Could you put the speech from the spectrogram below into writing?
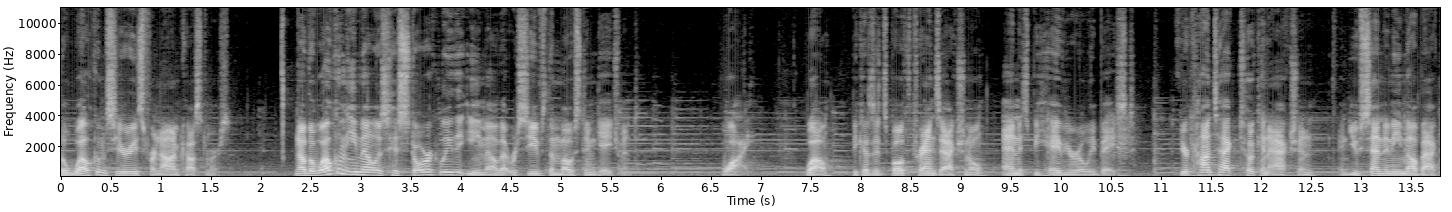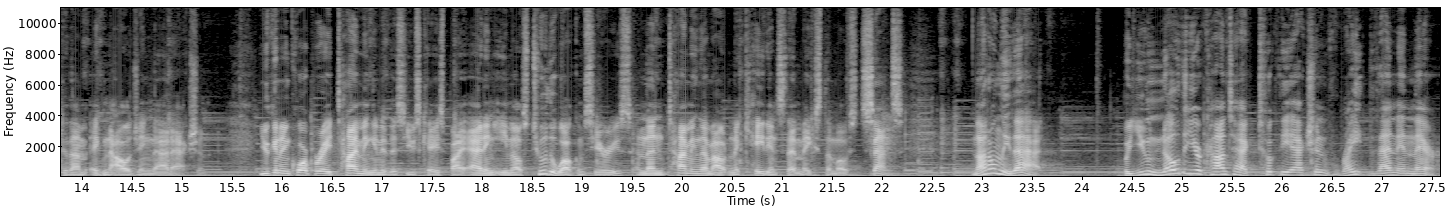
the welcome series for non customers. Now, the welcome email is historically the email that receives the most engagement. Why? Well, because it's both transactional and it's behaviorally based. Your contact took an action, and you send an email back to them acknowledging that action. You can incorporate timing into this use case by adding emails to the welcome series and then timing them out in a cadence that makes the most sense. Not only that, but you know that your contact took the action right then and there.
